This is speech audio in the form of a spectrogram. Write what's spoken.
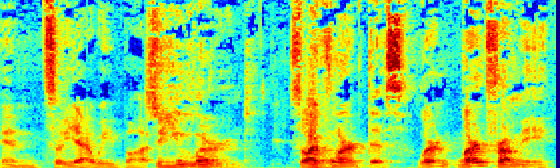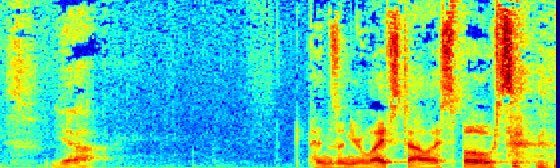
and so yeah, we bought. So you learned. So I've learned this. Learn learn from me. Yeah. Depends on your lifestyle, I suppose.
